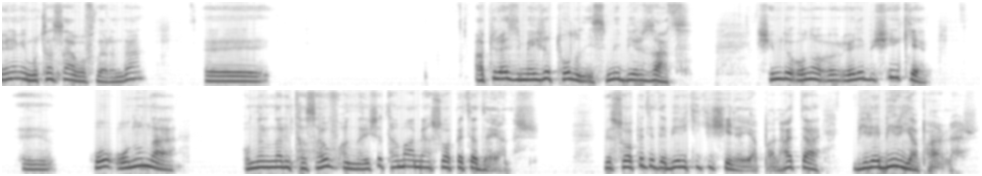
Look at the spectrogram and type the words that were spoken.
dönemin mutasavvıflarından e, Abdülaziz Mecid Tolun ismi bir zat. Şimdi onu öyle bir şey ki e, o onunla onların tasavvuf anlayışı tamamen sohbete dayanır. Ve sohbeti de bir iki kişiyle yapar. Hatta birebir yaparlar.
